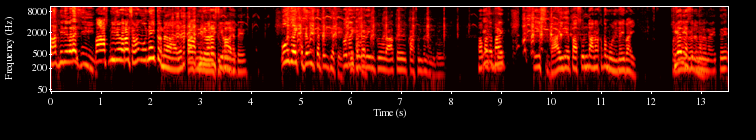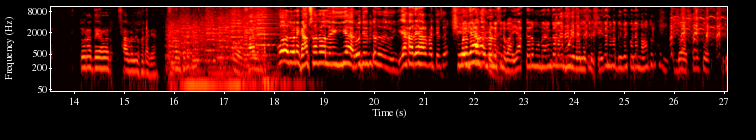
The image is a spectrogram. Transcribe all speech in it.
পাত নিতে পেরাইছি পাট নিয়ে বেড়াইছি আমার মনেই তো না এটা পাট নিয়ে বেড়াইছি হয়। ও জয় খেতে ওই খেতে ওই খেতে ও জয় খেতে। রাতে এই যে ভাই। ইস ভাই রে পাঁচন আনার কথা মনে নাই ভাই। খেয়াল আসলে না। নাই। তে তোরাতে আমার ছাগলের ফটাকে ও মানে গাব ছাগল ইয়া রোদের ভিতর এহার এহার পাইতেছে সেই আর বলেছিল ভাই। একটা মনে লাগে মুড়ি বলেছিল সেই জন্য আমরা দুই ভাই করলাম না তোর খুব দয়া করে তো একটু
